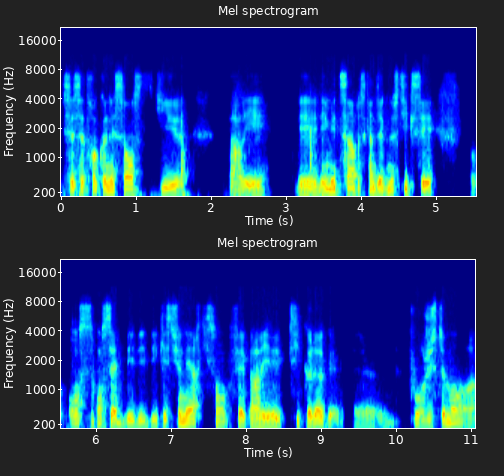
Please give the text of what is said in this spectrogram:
c'est cette reconnaissance qui est par les, les, médecins, parce qu'un diagnostic c'est on, on des, des, questionnaires qui sont faits par les psychologues euh, pour justement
